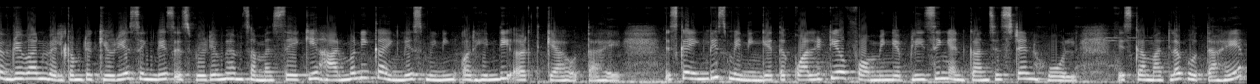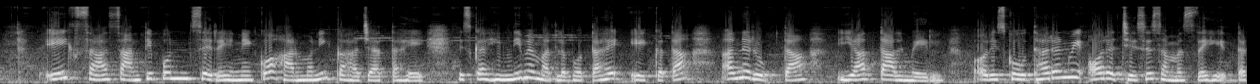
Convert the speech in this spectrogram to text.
Everyone welcome to curious English इस वीडियो में हम समझते हैं कि हारमोनी का इंग्लिश मीनिंग और हिंदी अर्थ क्या होता है। इसका इंग्लिश मीनिंग है the quality of forming a pleasing and consistent whole इसका मतलब होता है, एक साथ शांतिपूर्ण से रहने को हारमोनी कहा जाता है। इसका हिंदी में मतलब होता है, एकता, अनुरूपता या तालमेल। और इसको उदाहरण में और अच्छे से समझते हैं। The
